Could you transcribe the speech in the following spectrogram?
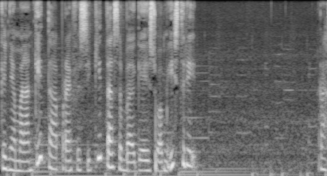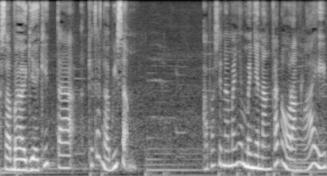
kenyamanan kita privasi kita sebagai suami istri. Rasa bahagia kita kita nggak bisa apa sih namanya menyenangkan orang lain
